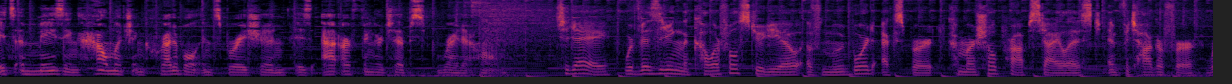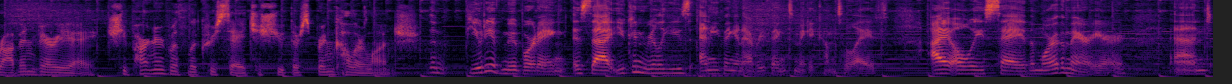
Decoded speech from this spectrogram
It's amazing how much incredible inspiration is at our fingertips right at home. Today, we're visiting the colorful studio of moodboard expert, commercial prop stylist, and photographer Robin Verrier. She partnered with Le Creuset to shoot their spring color launch. The beauty of moodboarding is that you can really use anything and everything to make it come to life. I always say the more the merrier and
